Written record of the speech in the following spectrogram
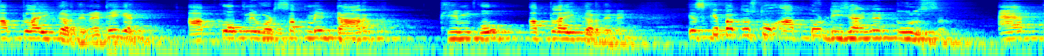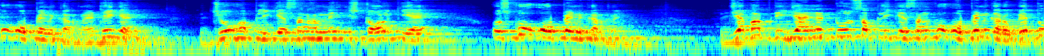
अप्लाई कर देना है, ठीक है? आपको अपने व्हाट्सएप में डार्क थीम को अप्लाई कर देना है। इसके बाद दोस्तों, आपको डिज़ाइनर टूल्स ऐप को ओपन करना है, ठीक है? जो एप्लीकेशन हमने इंस्टॉल किया है, उसको ओपन करना है। जब आप डिज़ाइनर टूल्स एप्लीकेशन को ओपन करोगे तो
